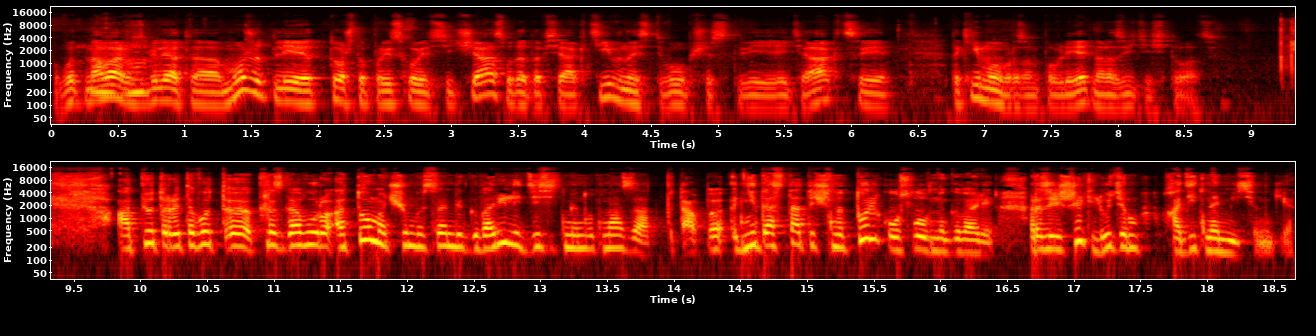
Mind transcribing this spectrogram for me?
Вот на ваш взгляд, а может ли то, что происходит сейчас, вот эта вся активность в обществе, эти акции, таким образом повлиять на развитие ситуации? А, Петр, это вот э, к разговору о том, о чем мы с вами говорили 10 минут назад. Э, недостаточно только, условно говоря, разрешить людям ходить на митинги.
